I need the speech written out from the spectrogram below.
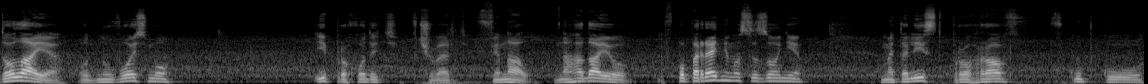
долає одну восьму. і проходить в чверть фінал. Нагадаю, в попередньому сезоні Металіст програв в Кубку,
